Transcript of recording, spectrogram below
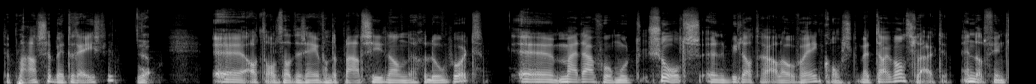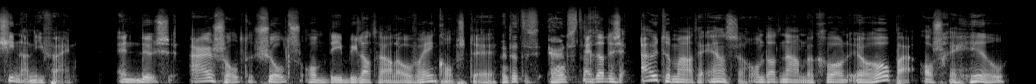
te, plaatsen, bij Dresden. Ja. Uh, althans, dat is een van de plaatsen die dan genoemd wordt. Uh, maar daarvoor moet Scholz een bilaterale overeenkomst met Taiwan sluiten. En dat vindt China niet fijn. En dus aarzelt Scholz om die bilaterale overeenkomst te. En dat is ernstig. En dat is uitermate ernstig, omdat namelijk gewoon Europa als geheel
